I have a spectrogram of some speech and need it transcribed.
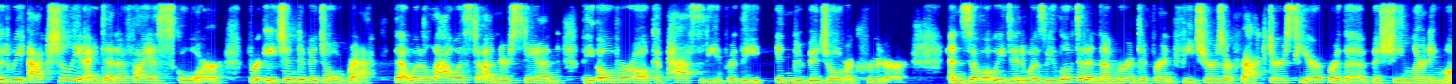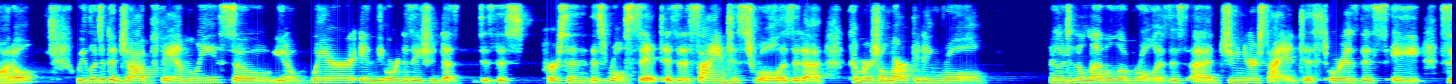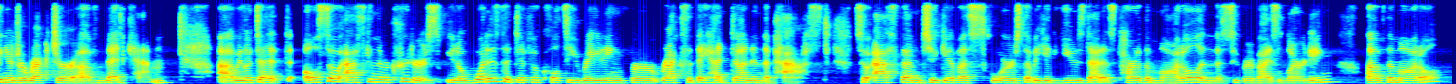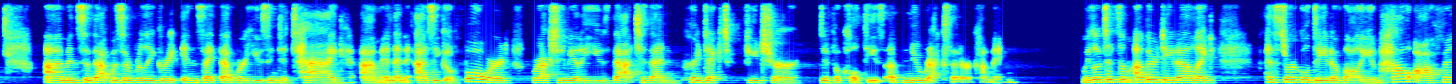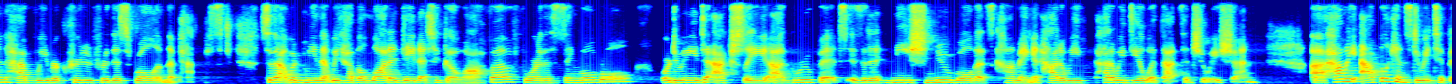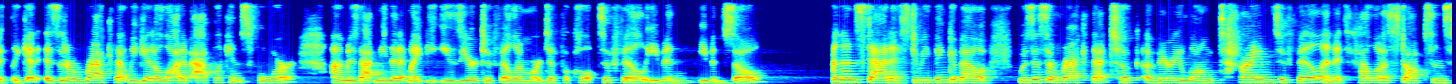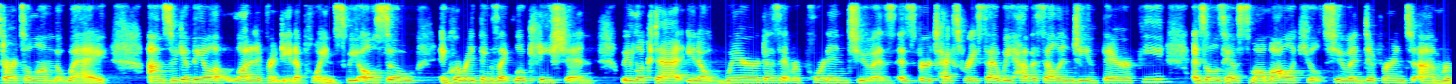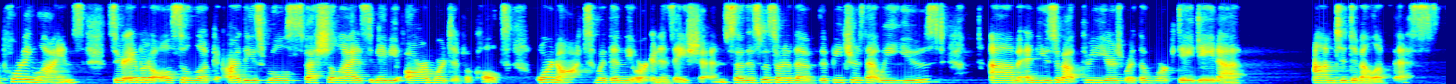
could we actually identify a score for each individual rec that would allow us to understand the overall capacity for the individual recruiter? And so what we did was we looked at a number of different features or factors here for the machine learning model. We looked at the job family. So, you know, where in the organization does, does this person, this role sit? Is it a scientist role? Is it a commercial marketing role? I looked at the level of role. Is this a junior scientist or is this a senior director of MedChem? Uh, we looked at also asking the recruiters, you know, what is the difficulty rating for recs that they had done in the past? So ask them to give us scores that we could use that as part of the model and the supervised learning of the model. Um, and so that was a really great insight that we're using to tag. Um, and then as we go forward, we're actually going to be able to use that to then predict future difficulties of new recs that are coming. We looked at some other data like historical data volume. How often have we recruited for this role in the past? So that would mean that we'd have a lot of data to go off of for the single role, or do we need to actually uh, group it? Is it a niche new role that's coming, and how do we how do we deal with that situation? Uh, how many applicants do we typically get? Is it a rec that we get a lot of applicants for? Um, does that mean that it might be easier to fill or more difficult to fill? Even even so. And then status, do we think about was this a rec that took a very long time to fill and it's had a lot of stops and starts along the way? Um, so we can think about a lot of different data points. We also incorporate things like location. We looked at, you know, where does it report into? As, as Vertex Grace said, we have a cell and gene therapy, as well as we have small molecule too, and different um, reporting lines. So you're able to also look, are these roles specialized, maybe are more difficult or not within the organization? So this was sort of the, the features that we use used um, and used about three years worth of workday data um, to develop this.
